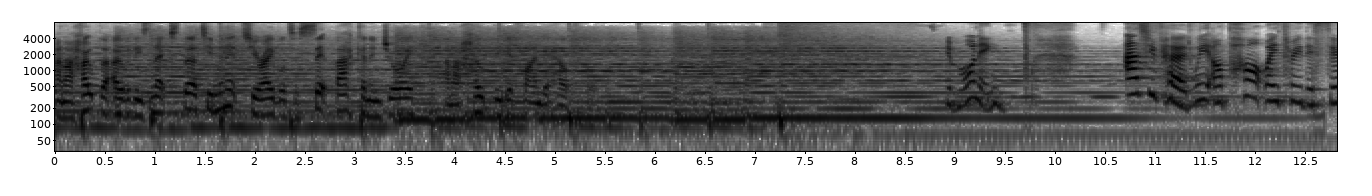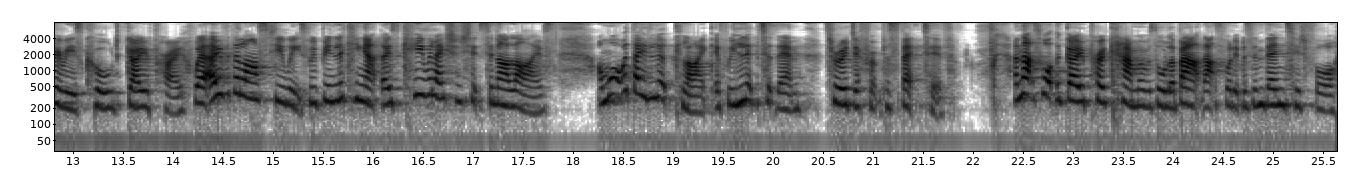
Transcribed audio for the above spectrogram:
And I hope that over these next 30 minutes, you're able to sit back and enjoy, and I hope that you find it helpful. Good morning. As you've heard, we are partway through this series called GoPro, where over the last few weeks we've been looking at those key relationships in our lives and what would they look like if we looked at them through a different perspective. And that's what the GoPro camera was all about. That's what it was invented for.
